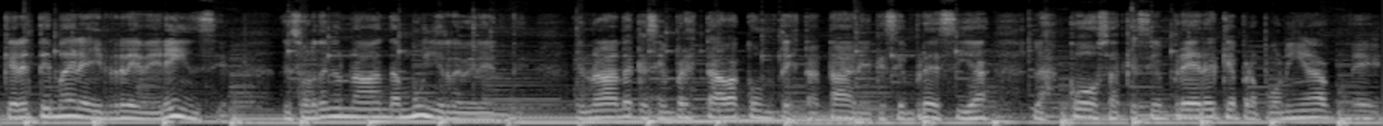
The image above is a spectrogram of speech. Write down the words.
que era el tema de la irreverencia. Desorden era una banda muy irreverente una banda que siempre estaba contestataria, que siempre decía las cosas, que siempre era el que proponía eh,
